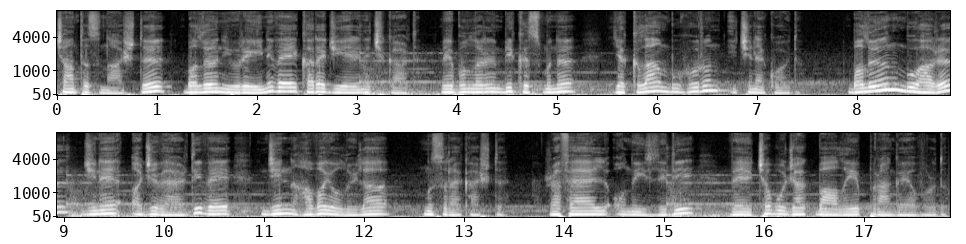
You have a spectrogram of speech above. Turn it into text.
Çantasını açtı, balığın yüreğini ve karaciğerini çıkardı ve bunların bir kısmını yakılan buhurun içine koydu. Balığın buharı cine acı verdi ve cin hava yoluyla Mısır'a kaçtı. Rafael onu izledi ve çabucak bağlayıp prangaya vurdu.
